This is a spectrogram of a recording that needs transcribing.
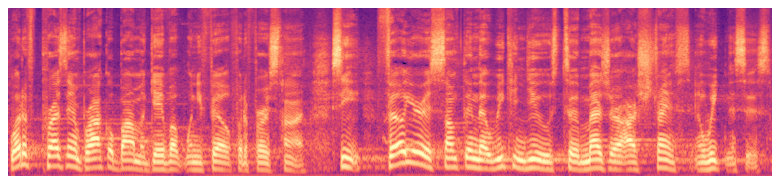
What if President Barack Obama gave up when he failed for the first time? See, failure is something that we can use to measure our strengths and weaknesses.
